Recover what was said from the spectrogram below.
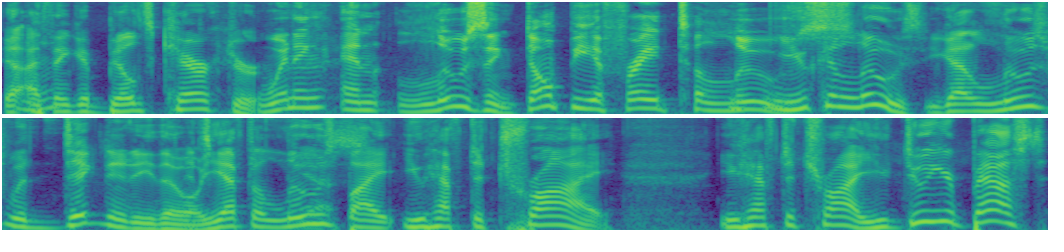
Yeah, I mm-hmm. think it builds character. Winning and losing. Don't be afraid to lose. You can lose. You got to lose with dignity, though. you have to lose yes. by. You have to try. You have to try. You do your best.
